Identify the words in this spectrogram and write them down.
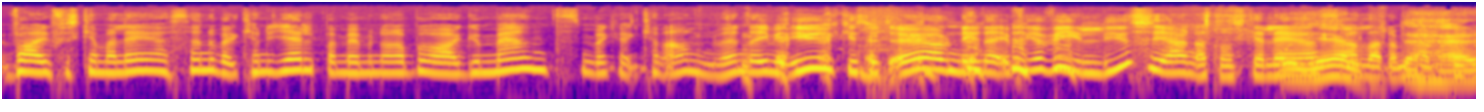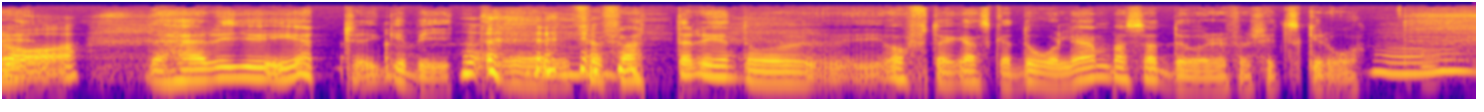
varför ska man läsa en novell? Kan du hjälpa mig med några bra argument som jag kan, kan använda i min yrkesutövning? För jag vill ju så gärna att de ska läsa hjälp, alla de här, här bra. Det här är ju ert gebit. Eh, författare är nog ofta ganska dåliga ambassadörer för sitt skrå. Mm.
